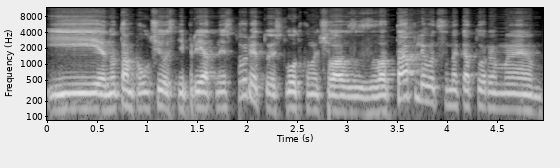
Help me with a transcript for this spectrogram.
и, но там получилась неприятная история, то есть лодка начала затапливаться, на которой мы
